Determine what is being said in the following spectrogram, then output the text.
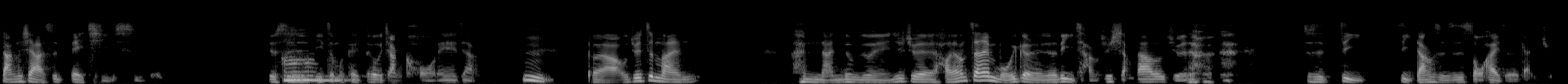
当下是被歧视的，就是你怎么可以对我讲口嘞这样，嗯。对啊，我觉得这蛮很难，对不对？你就觉得好像站在某一个人的立场去想，大家都觉得 就是自己自己当时是受害者的感觉。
